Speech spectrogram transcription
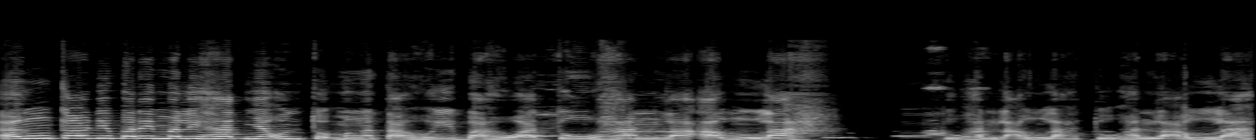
Engkau diberi melihatnya untuk mengetahui bahwa Tuhanlah Allah. Tuhanlah Allah, Tuhanlah Allah.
